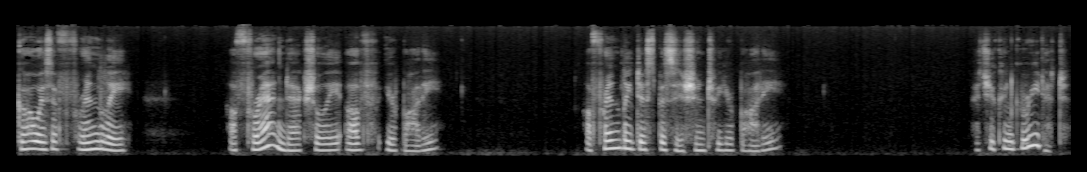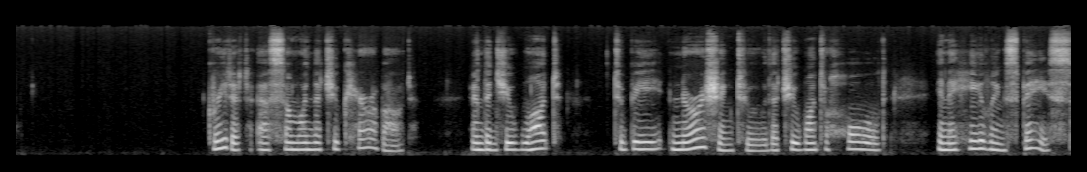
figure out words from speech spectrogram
go as a friendly, a friend actually of your body a friendly disposition to your body, that you can greet it. Greet it as someone that you care about and that you want to be nourishing to, that you want to hold in a healing space,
